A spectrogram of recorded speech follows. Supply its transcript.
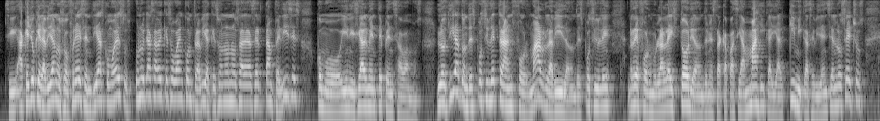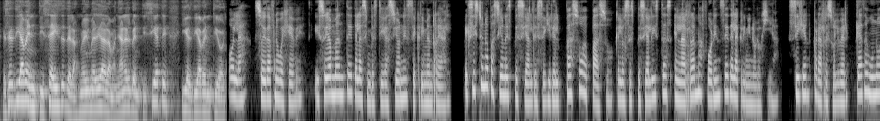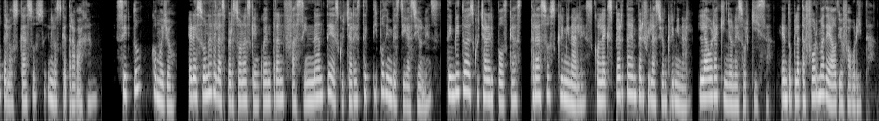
¿sí? Aquello que la vida nos ofrece en días como estos, uno ya sabe que eso va en contravía, que eso no nos ha de hacer tan felices como inicialmente pensábamos. Los días donde es posible transformar la vida, donde es posible reformular la historia, donde nuestra capacidad mágica y alquímica se evidencia en los hechos, es el día 26 desde las 9 y media de la mañana, el 27 y el día 28. Hola, soy Dafne Wegebe y soy amante de las investigaciones de crimen real Existe una pasión especial de seguir el paso a paso que los especialistas en la rama forense de la criminología siguen para resolver cada uno de los casos en los que trabajan. Si tú, como yo, eres una de las personas que encuentran fascinante escuchar este tipo de investigaciones, te invito a escuchar el podcast Trazos Criminales con la experta en perfilación criminal, Laura Quiñones Orquiza, en tu plataforma de audio favorita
